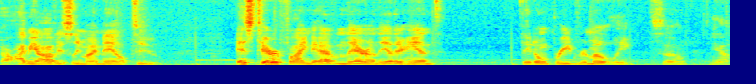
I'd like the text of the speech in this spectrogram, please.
I mean, obviously my male too. It's terrifying to have them there. On the other hand, they don't breed remotely, so Yeah.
